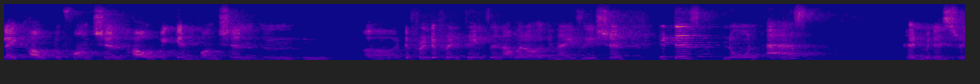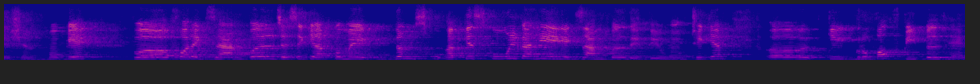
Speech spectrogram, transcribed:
like how to function how we can function uh, different different things in our organization. It is known as administration okay for example जैसे कि आपको मैं एकदम आपके स्कूल का ही एक एग्ज़ाम्पल देती हूँ ठीक है? Uh, कि ग्रुप ऑफ़ पीपल है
